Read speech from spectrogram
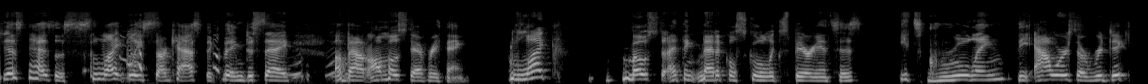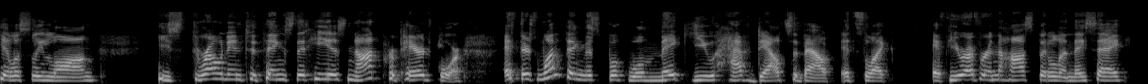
just has a slightly sarcastic thing to say about almost everything. Like most, I think, medical school experiences, it's grueling. The hours are ridiculously long. He's thrown into things that he is not prepared for. If there's one thing this book will make you have doubts about, it's like if you're ever in the hospital and they say,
